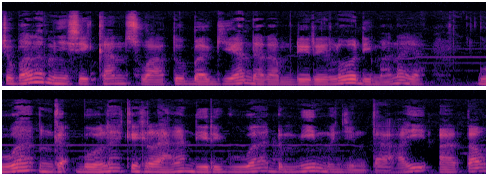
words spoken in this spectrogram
cobalah menyisikan suatu bagian dalam diri lo di mana ya gua nggak boleh kehilangan diri gua demi mencintai atau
